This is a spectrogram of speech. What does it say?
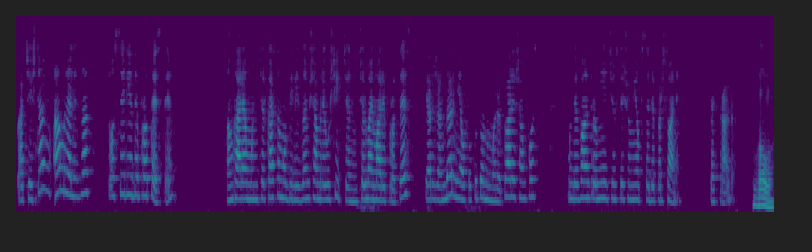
acești ani am realizat o serie de proteste în care am încercat să mobilizăm și am reușit. În cel mai mare protest, chiar jandarmii au făcut o numărătoare și am fost undeva între 1500 și 1800 de persoane pe stradă. Wow!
